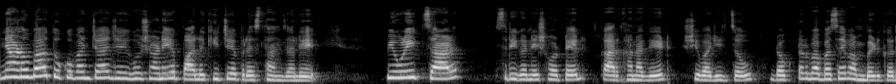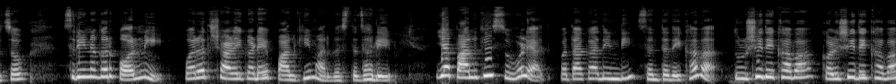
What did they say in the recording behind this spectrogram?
ज्ञानोबा तुकोबांच्या जयघोषाने पालखीचे प्रस्थान झाले. पिवळी चाळ श्री गणेश हॉटेल कारखाना gate Shivaji Chowk doctor Babasaheb Ambedkar Chowk Shrinagar colony परत शाळेकडे पालखी मार्गस्थ झाली. या पालखी सोहळ्यात पताका दिंडी संत देखावा तुळशी देखावा कळशी देखावा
